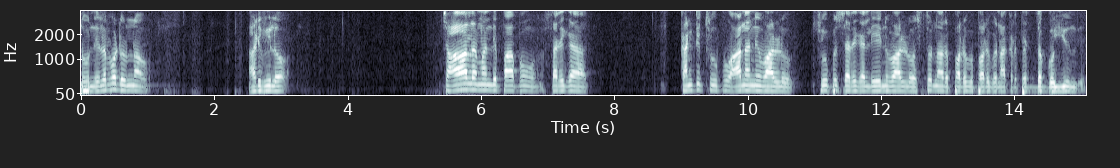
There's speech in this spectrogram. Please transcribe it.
నువ్వు నిలబడి ఉన్నావు అడవిలో. చాలామంది పాపం సరిగా కంటి చూపు ఆనని వాళ్ళు చూపు సరిగా లేని వాళ్ళు వస్తున్నారు. పరుగు పరుగున అక్కడ పెద్ద గొయ్యి ఉంది.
